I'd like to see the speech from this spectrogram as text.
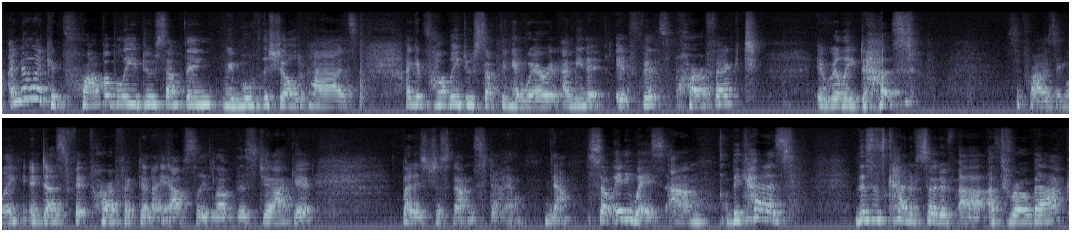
I know I could probably do something, remove the shoulder pads. I could probably do something and wear it. I mean it it fits perfect it really does, surprisingly. It does fit perfect and I absolutely love this jacket, but it's just not in style. No. So anyways, um, because this is kind of sort of uh, a throwback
